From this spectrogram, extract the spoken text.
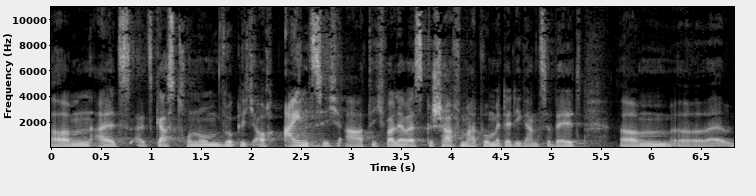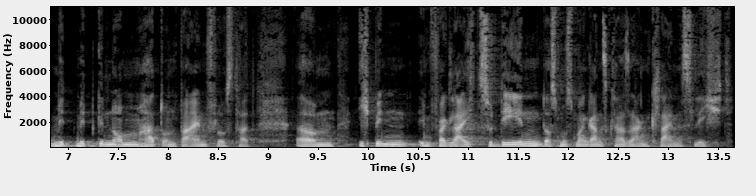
ähm, als, als Gastronom wirklich auch einzigartig, weil er was geschaffen hat, womit er die ganze Welt ähm, äh, mit, mitgenommen hat und beeinflusst hat. Ähm, ich bin im Vergleich zu denen, das muss man ganz klar sagen, kleines Licht.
